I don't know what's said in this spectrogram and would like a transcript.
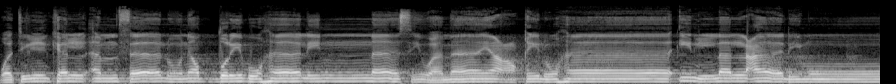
وتلك الامثال نضربها للناس وما يعقلها الا العالمون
